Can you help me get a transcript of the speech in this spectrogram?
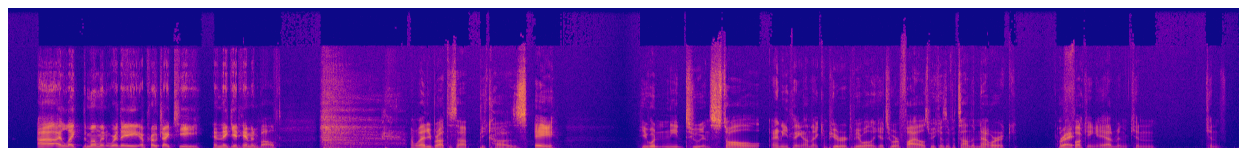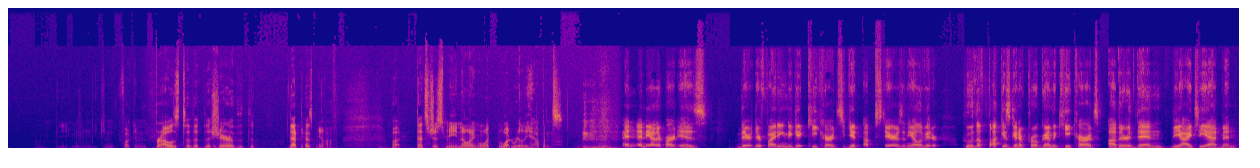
Uh, I like the moment where they approach IT and they get him involved. I'm glad you brought this up because a he wouldn't need to install anything on that computer to be able to get to her files because if it's on the network, a Right. fucking admin can can can fucking browse to the the share that the that pissed me off. But that's just me knowing what what really happens. And and the other part is they're they're fighting to get key cards to get upstairs in the elevator. Who the fuck is going to program the key cards other than the IT admin?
